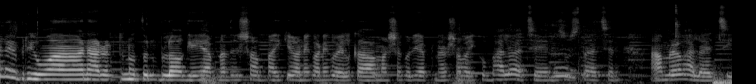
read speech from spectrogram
হ্যালো এভরিওয়ান আরও একটা নতুন ব্লগে আপনাদের সবাইকে অনেক অনেক ওয়েলকাম আশা করি আপনারা সবাই খুব ভালো আছেন, সুস্থ আছেন। আমরা ভালো আছি।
